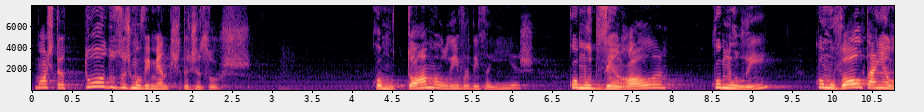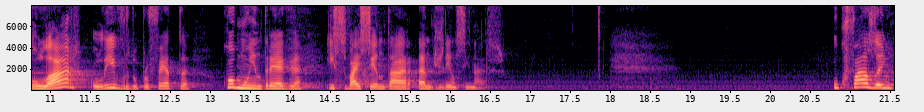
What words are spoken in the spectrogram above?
Mostra todos os movimentos de Jesus. Como toma o livro de Isaías, como o desenrola, como o lê, como volta a enrolar o livro do profeta, como o entrega e se vai sentar antes de ensinar. O que fazem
